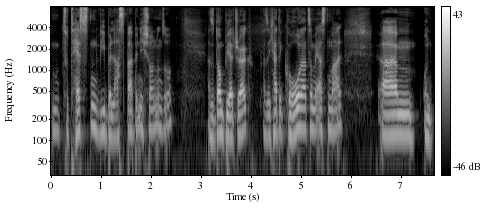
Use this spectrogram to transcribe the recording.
um, zu testen, wie belastbar bin ich schon und so. Also don't be a jerk. Also ich hatte Corona zum ersten Mal ähm, und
